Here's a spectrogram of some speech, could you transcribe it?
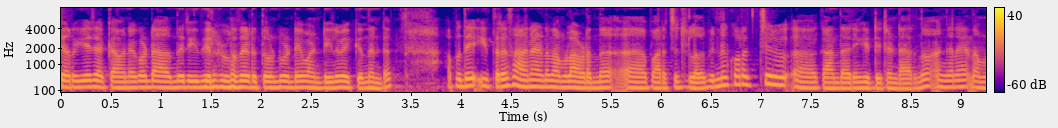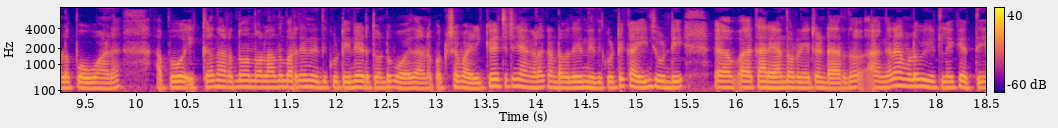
ചെറിയ ചക്കാവിനെ കൊണ്ടാകുന്ന രീതിയിലുള്ളത് എടുത്തുകൊണ്ട് കൊണ്ടേ വണ്ടിയിൽ വെക്കുന്നുണ്ട്. അപ്പോൾ ഇത് ഇത്ര സാധനമാണ് നമ്മൾ അവിടെ നിന്ന് പറിച്ചിട്ടുള്ളത്. പിന്നെ കുറച്ചൊരു കാന്താരി കിട്ടിയിട്ടുണ്ടായിരുന്നു. അങ്ങനെ നമ്മൾ പോവുകയാണ് അപ്പോൾ ഇക്ക നടന്നു എന്നുള്ളതെന്ന് പറഞ്ഞ് നിധിക്കുട്ടീനെ എടുത്തുകൊണ്ട് പോയതാണ്. പക്ഷെ വഴിക്ക് വെച്ചിട്ട് ഞങ്ങളെ കണ്ടപ്പോൾ നിധിക്കുട്ടി കൈ ചൂണ്ടി കരയാൻ തുടങ്ങിയിട്ടുണ്ടായിരുന്നു. അങ്ങനെ നമ്മൾ വീട്ടിലേക്ക് എത്തി.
